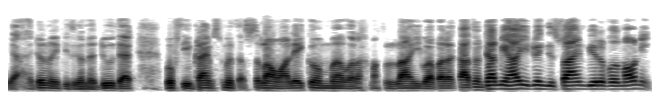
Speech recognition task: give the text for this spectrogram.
Yeah, I don't know if he's going to do that. Mufti Ebrahim Smith, Assalamu alaikum uh, wa rahmatullahi wa barakatuh. And tell me how you're doing this fine, beautiful morning.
